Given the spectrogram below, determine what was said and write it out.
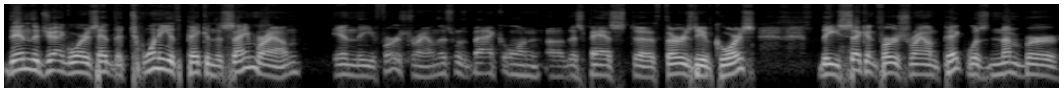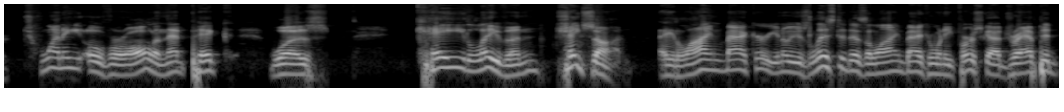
Then the Jaguars had the 20th pick in the same round in the first round. This was back on uh, this past uh, Thursday, of course. The second first round pick was number 20 overall, and that pick was K'Lavon Chaisson, a linebacker. You know, he was listed as a linebacker when he first got drafted.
